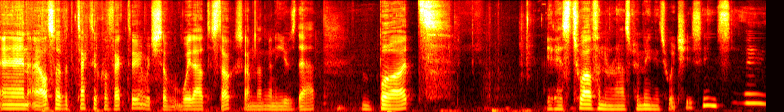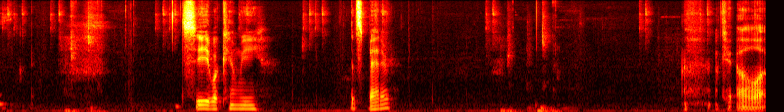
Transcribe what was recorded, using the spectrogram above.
And I also have a tactical vector, which is without the stock, so I'm not going to use that. But it has 1200 rounds per minute, which is insane. Let's see, what can we... That's better. Okay, I'll... Uh,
